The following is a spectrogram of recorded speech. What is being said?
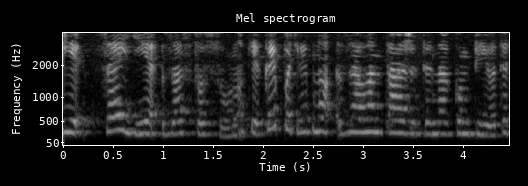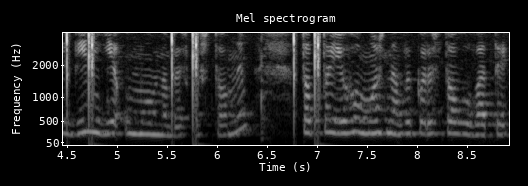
І це є застосунок, який потрібно завантажити на комп'ютер. Він є умовно безкоштовним, тобто його можна використовувати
